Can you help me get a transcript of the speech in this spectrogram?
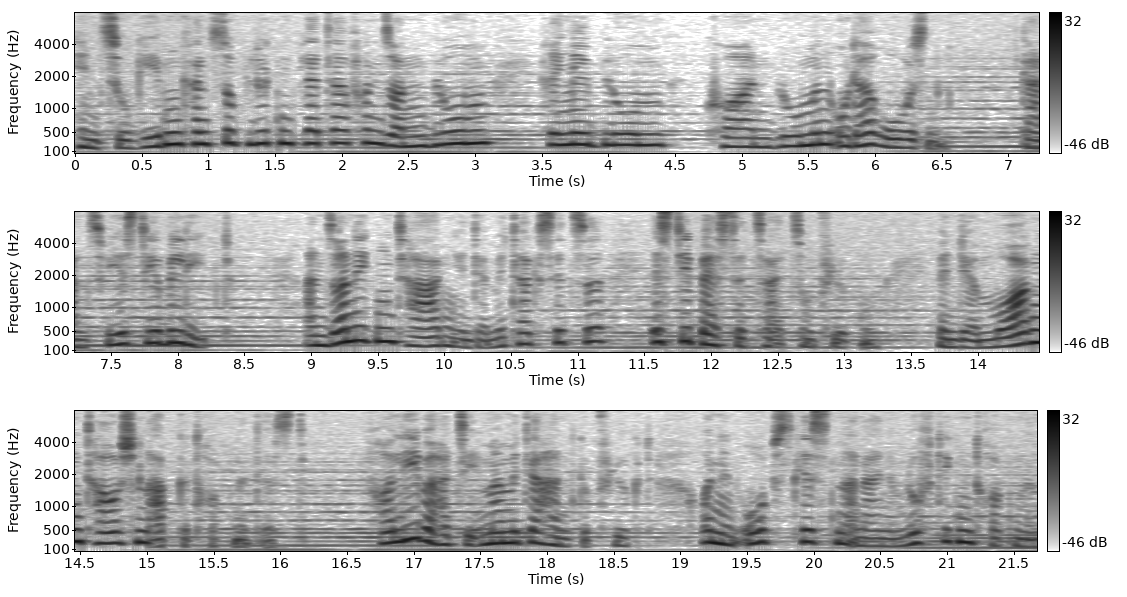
Hinzugeben kannst du Blütenblätter von Sonnenblumen, Ringelblumen, Kornblumen oder Rosen ganz wie es dir beliebt. An sonnigen Tagen in der Mittagshitze ist die beste Zeit zum Pflücken, wenn der Morgentau schon abgetrocknet ist. Frau Liebe hat sie immer mit der Hand gepflückt und in Obstkisten an einem luftigen, trockenen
